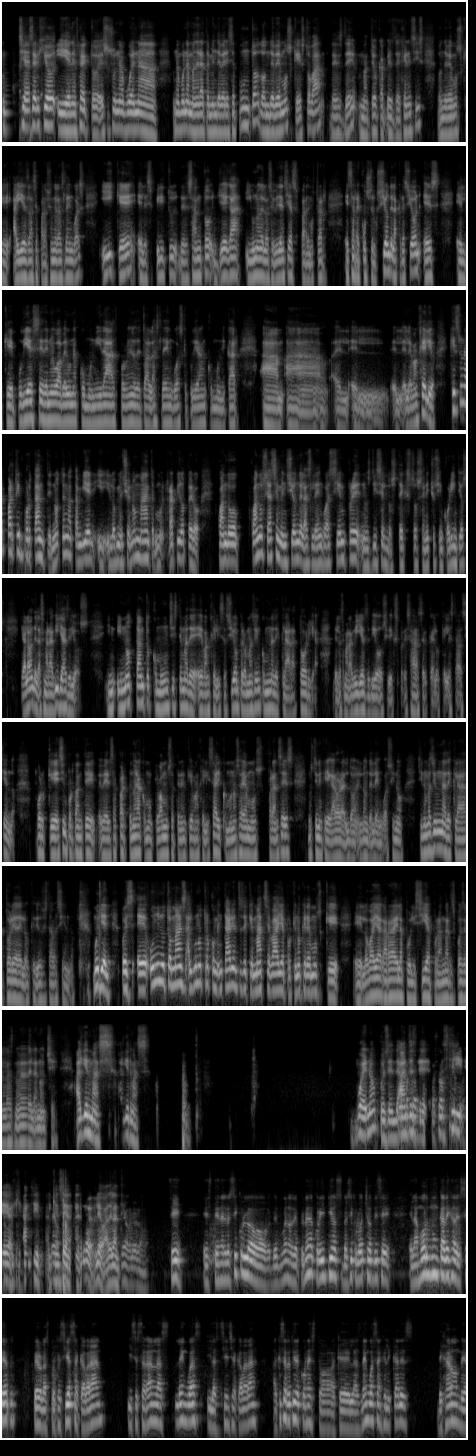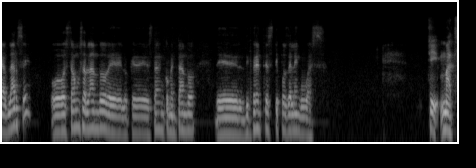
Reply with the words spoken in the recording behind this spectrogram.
Gracias, Sergio. Y en efecto, eso es una buena una buena manera también de ver ese punto, donde vemos que esto va desde Mateo, desde Génesis, donde vemos que ahí es la separación de las lenguas y que el Espíritu del Santo llega y una de las evidencias para demostrar esa reconstrucción de la creación es el que pudiese de nuevo haber una comunidad por medio de todas las lenguas que pudieran comunicar a, el, Evangelio, que es una parte importante, nótenla también, y, y lo mencionó Matt muy rápido, pero cuando cuando se hace mención de las lenguas, siempre nos dicen los textos en Hechos y en Corintios que hablaban de las maravillas de Dios, y, no tanto como un sistema de evangelización, pero más bien como una declaratoria de las maravillas de Dios y de expresar acerca de lo que Él estaba haciendo, porque es importante ver esa parte, no era como que vamos a tener que evangelizar y como no sabemos francés, nos tiene que llegar ahora el don, el don de lengua, sino, sino más bien una declaratoria de lo que Dios estaba haciendo. Muy bien, pues eh, un minuto más, ¿algún otro comentario antes de que Matt se vaya? Porque no queremos que eh, lo vaya a agarrar ahí la policía por andar después de las nueve de la noche. ¿Alguien más? ¿Alguien más? Bueno, pues antes de... sí, aquí, sí, quien sea. Leo, adelante. Sí, este, en el versículo, de, bueno, de 1 Corintios, versículo 8, dice, el amor nunca deja de ser, pero las profecías acabarán y cesarán las lenguas y la ciencia acabará. ¿A qué se refiere con esto? ¿A que las lenguas angelicales dejaron de hablarse? ¿O estamos hablando de lo que están comentando de diferentes tipos de lenguas? Sí, Matt.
